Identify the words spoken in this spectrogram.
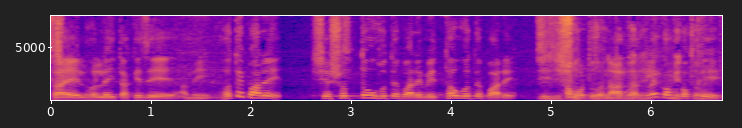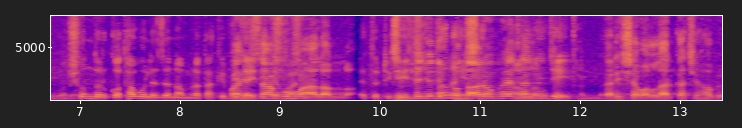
সায়েল হলেই তাকে যে আমি হতে পারে সে সত্যও হতে পারে মিথ্যাও হতে পারে। সামর্থ্য না থাকলে কমপক্ষে। সুন্দর কথা বলে যেন আমরা তাকে বিদায় দিতে পারি। আলাল্লাহ। এতটুকু। জি, সে যদি তার হিসাব প্রতারক হয়ে থাকে আল্লাহর জি। উপর থাকবে। তার হিসাব আল্লাহর কাছে হবে।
